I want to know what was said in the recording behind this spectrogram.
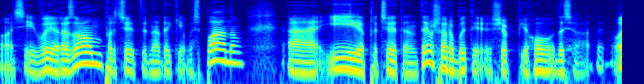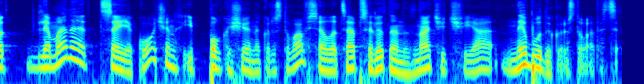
Ось, і ви разом працюєте над якимось планом е, і працюєте над тим, що робити, щоб його досягати. От для мене це є коучинг, і поки що я не користувався, але це абсолютно не значить, що я не буду користуватися.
